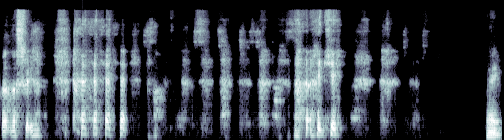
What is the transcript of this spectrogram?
But that's what Thank you. Hey,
